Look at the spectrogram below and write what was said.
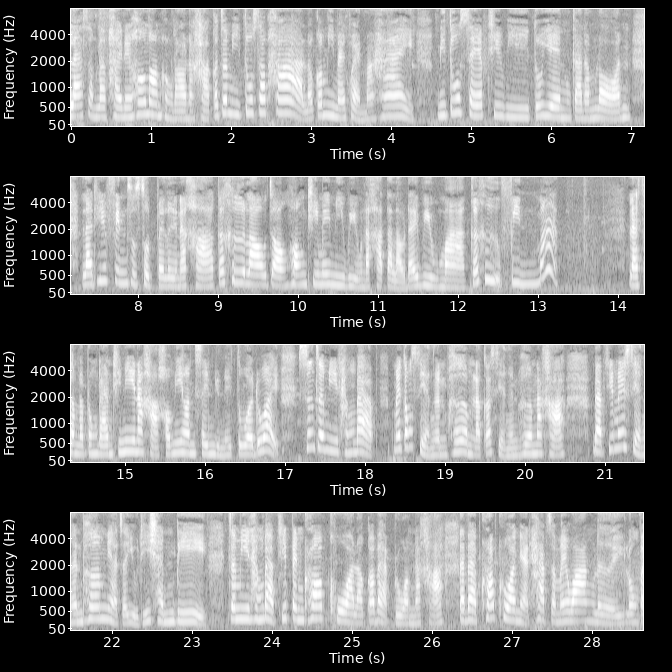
และสำหรับภายในห้องนอนของเรานะคะ ก็จะมีตู้เสื้อผ้าแล้วก็มีไม้แขวนมาให้ มีตู้เซฟทีวี ตู้เย็นการน้ำร้อน และที่ฟินสุดๆไปเลยนะคะ ก็คือเราจองห้องที่ไม่มีวิวนะคะ แต่เราได้วิวมาก็คือฟินมาก และสำหรับโรงแรมที่นี่นะคะเขามีออนเซ็นอยู่ในตัวด้วย ซึ่งจะมีทั้งแบบไม่ต้องเสียเงินเพิ่มแล้วก็เสียเงินเพิ่มนะคะ แบบที่ไม่เสียเงินเพิ่มเนี่ยจะอยู่ที่ชั้น B จะมีทั้งแบบที่เป็นครอบครัวแล้วก็แบบรวมนะคะ แต่แบบครอบครัวเนี่ยแทบจะไม่ว่างเลย ลงไป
